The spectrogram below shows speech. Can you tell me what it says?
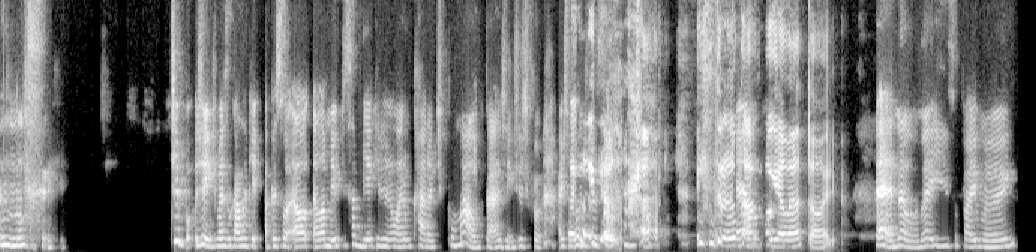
Não sei. Tipo, gente, mas no caso aqui, a pessoa, ela, ela meio que sabia que ele não era um cara, tipo, mal, tá, gente? Tipo, a gente tá falando pessoa. Entrou no É, carro com alguém aleatório. É, não, não é isso, pai e mãe.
